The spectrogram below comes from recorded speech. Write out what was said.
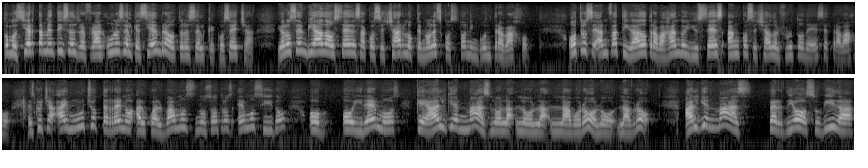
como ciertamente dice el refrán, uno es el que siembra, otro es el que cosecha. Yo los he enviado a ustedes a cosechar lo que no les costó ningún trabajo. Otros se han fatigado trabajando y ustedes han cosechado el fruto de ese trabajo. Escucha, hay mucho terreno al cual vamos, nosotros hemos ido o, iremos que alguien más lo, lo laboró, lo labró. Alguien más perdió su vida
